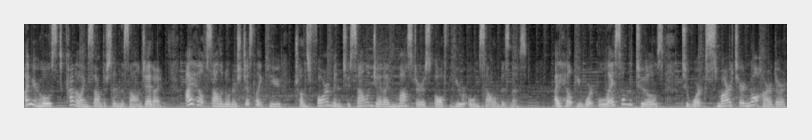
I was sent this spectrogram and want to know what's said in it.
I'm your host, Caroline Sanderson, the Salon Jedi. I help salon owners just like you transform into Salon Jedi masters of your own salon business. I help you work less on the tools to work smarter, not harder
